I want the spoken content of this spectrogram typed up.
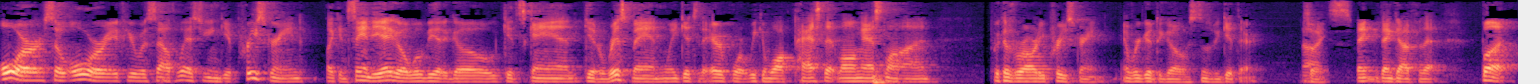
Or, so, or if you're with Southwest, you can get pre-screened. Like in San Diego, we'll be able to go get scanned, get a wristband. When we get to the airport, we can walk past that long ass line because we're already pre-screened and we're good to go as soon as we get there. So, Nice. thank, thank God for that. But,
